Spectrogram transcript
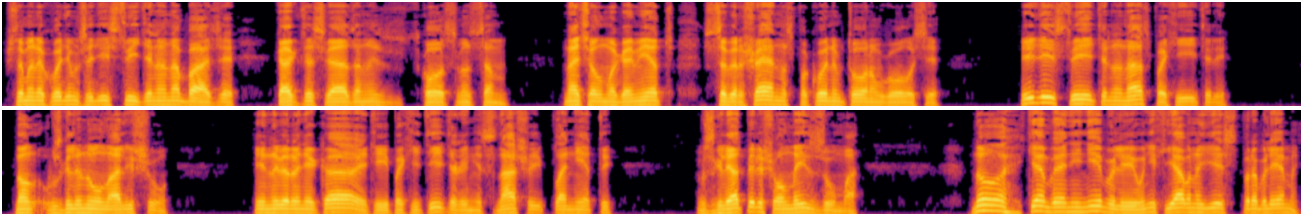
что мы находимся действительно на базе, как-то связанной с космосом, — начал Магомед с совершенно спокойным тоном в голосе. — И действительно, нас похитили. Но он взглянул на Алишу. И наверняка эти похитители не с нашей планеты. Взгляд перешел на Изума. Но, кем бы они ни были, у них явно есть проблемы.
